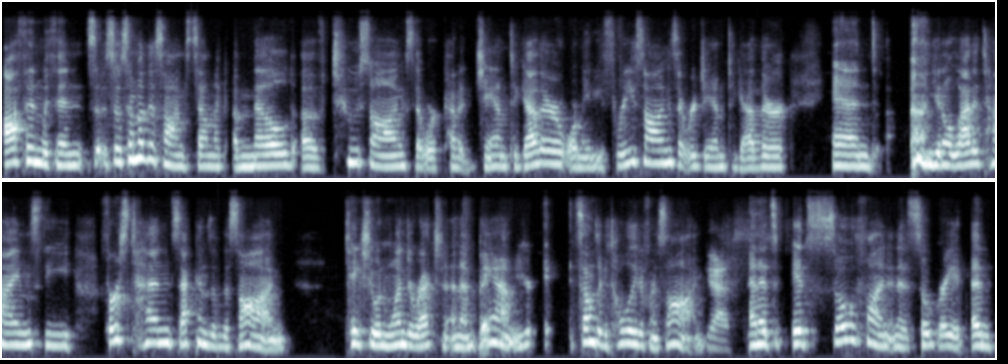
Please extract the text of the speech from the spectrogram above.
often within so, so some of the songs sound like a meld of two songs that were kind of jammed together or maybe three songs that were jammed together. And you know a lot of times the first 10 seconds of the song takes you in one direction and then bam you're it sounds like a totally different song. Yes. And it's it's so fun and it's so great. And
